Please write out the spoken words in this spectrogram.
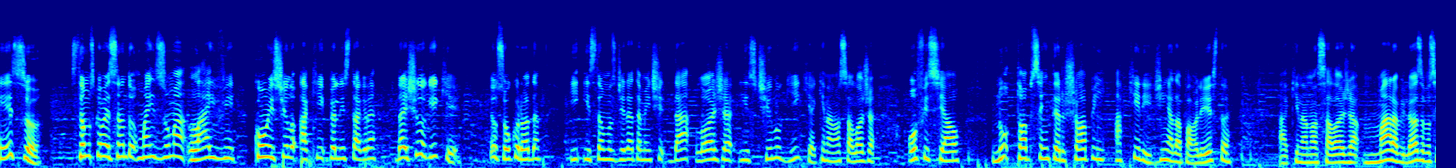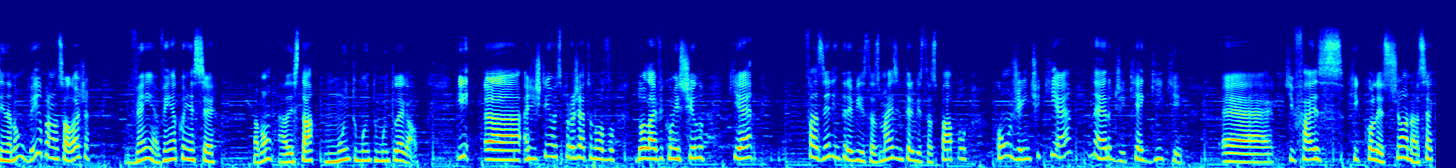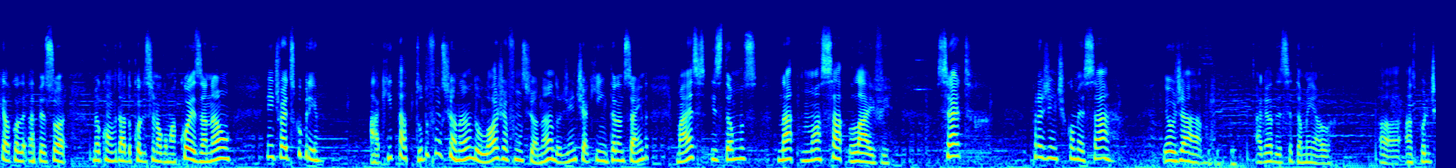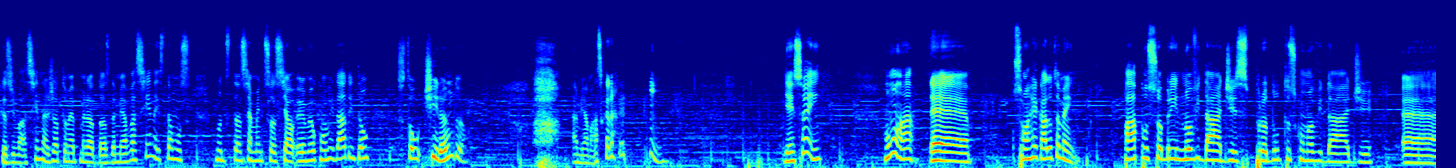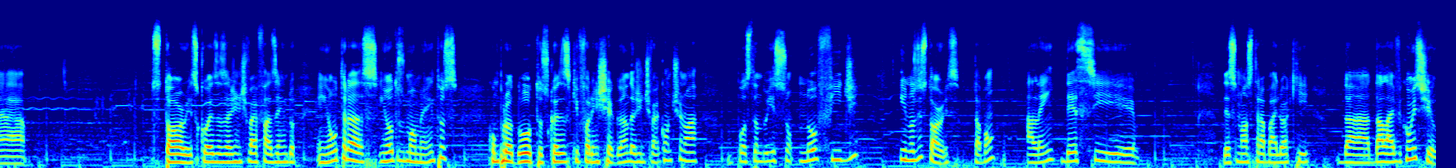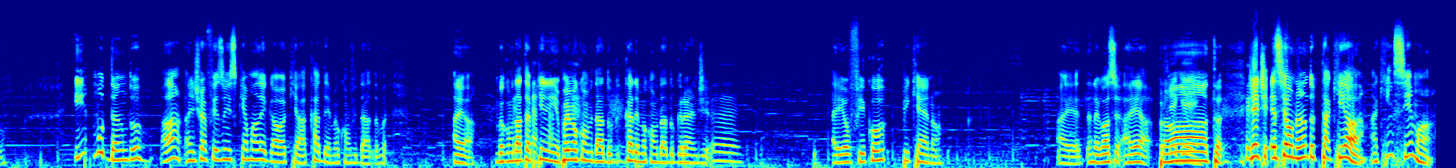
Isso. Estamos começando mais uma live com estilo aqui pelo Instagram da Estilo Geek. Eu sou o Kuroda e estamos diretamente da loja Estilo Geek, aqui na nossa loja oficial no Top Center Shopping, a queridinha da Paulista. Aqui na nossa loja maravilhosa. Você ainda não veio para nossa loja? Venha, venha conhecer, tá bom? Ela está muito, muito, muito legal. E uh, a gente tem esse projeto novo do Live com Estilo, que é fazer entrevistas, mais entrevistas, papo com gente que é nerd, que é geek, é, que faz, que coleciona. Será que a, pessoa, meu convidado, coleciona alguma coisa? Não? A gente vai descobrir. Aqui tá tudo funcionando, loja funcionando, gente aqui entrando e saindo, mas estamos na nossa live, certo? Pra gente começar, eu já agradecer também ao, a, as políticas de vacina. Já tomei a primeira dose da minha vacina. Estamos no distanciamento social, eu e meu convidado, então estou tirando a minha máscara. e é isso aí. Vamos lá. É, só um recado também. Papo sobre novidades, produtos com novidade, é, stories, coisas a gente vai fazendo em, outras, em outros momentos com produtos, coisas que forem chegando, a gente vai continuar postando isso no feed e nos stories, tá bom? Além desse desse nosso trabalho aqui da, da live com estilo. E mudando, ó, a gente já fez um esquema legal aqui, ó. Cadê meu convidado? Aí, ó. Meu convidado tá pequenininho. Põe meu convidado. Cadê meu convidado grande? É. Aí eu fico pequeno. Aí, o negócio. Aí, ó. Pronto. Cheguei. Gente, esse é o Nando que tá aqui, ó. Aqui em cima, ó.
